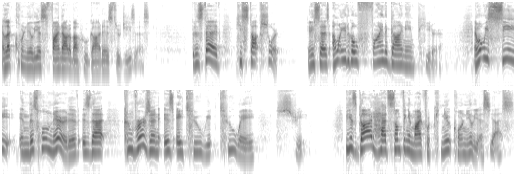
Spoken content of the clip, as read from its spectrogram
and let Cornelius find out about who God is through Jesus? But instead, he stops short and he says, I want you to go find a guy named Peter. And what we see in this whole narrative is that conversion is a two way street. Because God had something in mind for Cornelius, yes.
